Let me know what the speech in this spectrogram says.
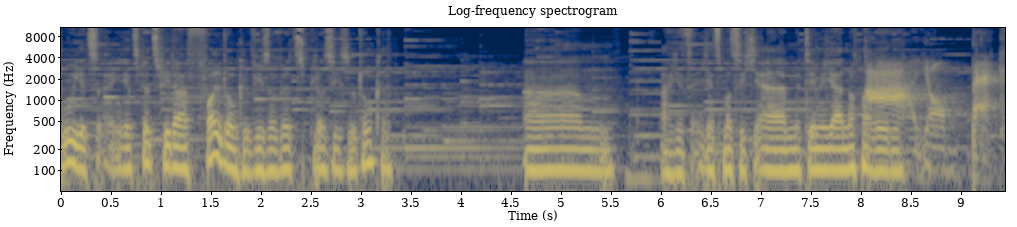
Uh, jetzt, jetzt wird es wieder voll dunkel. Wieso wird es plötzlich so dunkel? Ähm... Ach, jetzt, jetzt muss ich äh, mit dem ja nochmal reden. Ah, you're back.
